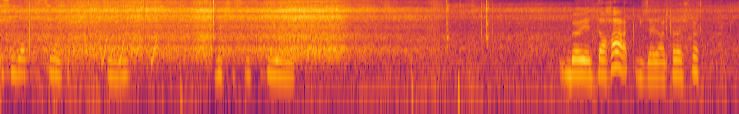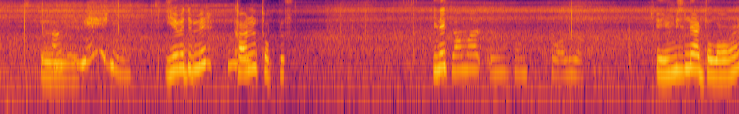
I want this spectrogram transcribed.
sesini biraz kıssam artık. Bizim sesimizi duyuyoruz. Böyle daha güzel arkadaşlar. Ee, yemedin mi? Karnın toktur. Yine Camlar o yüzden çoğalıyor. evimiz nerede lan?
